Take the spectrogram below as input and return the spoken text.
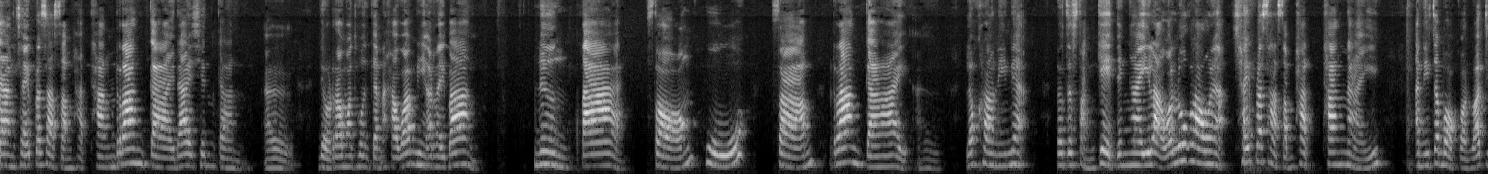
การใช้ประสาทสัมผัสทางร่างกายได้เช่นกัน เออ เดี๋ยวเรามาทวนกันนะคะว่ามีอะไรบ้างหนึ่งตาสองหูสามร่างกายเออแล้วคราวนี้เนี่ยเราจะสังเกตยังไงล่ะว่าลูกเราเนี่ยใช้ประสาทสัมผัสทางไหน อันนี้จะบอกก่อนว่าจ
